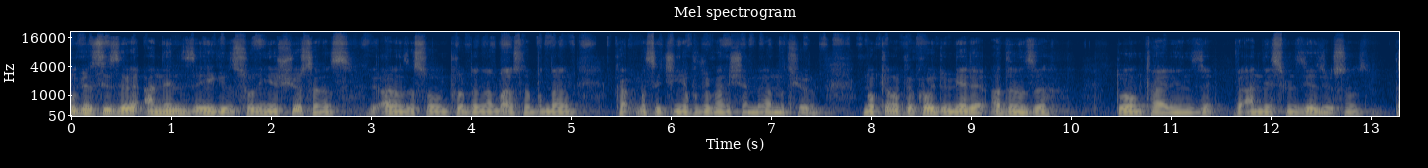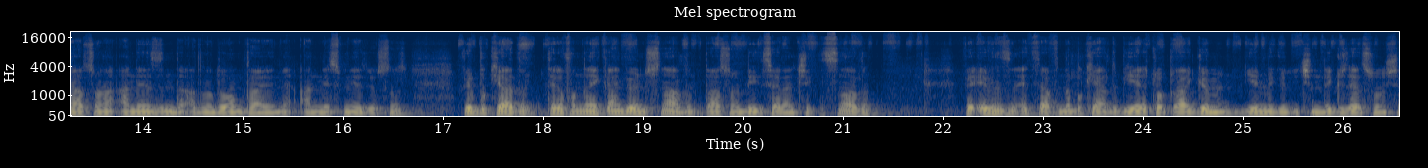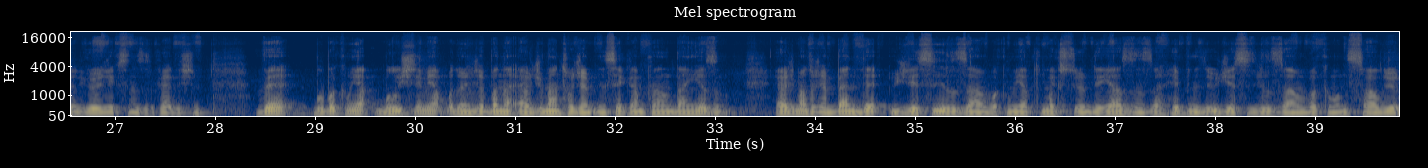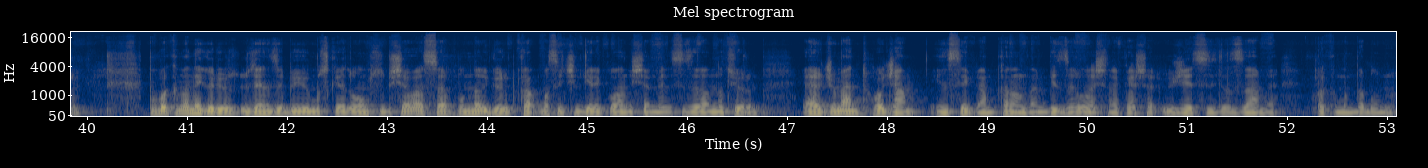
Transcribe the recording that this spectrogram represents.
Bugün sizlere annenizle ilgili sorun yaşıyorsanız, aranızda sorun problemler varsa bunların kalkması için yapılacak olan işlemleri anlatıyorum. Nokta nokta koyduğum yere adınızı, doğum tarihinizi ve anne isminizi yazıyorsunuz. Daha sonra annenizin de adını, doğum tarihini, anne ismini yazıyorsunuz. Ve bu kağıdın telefondan ekran görüntüsünü alın. Daha sonra bilgisayardan çıktısını alın. Ve evinizin etrafında bu kağıdı bir yere toprağa gömün. 20 gün içinde güzel sonuçları göreceksinizdir kardeşim. Ve bu bakımı yap, bu işlemi yapmadan önce bana Ercüment Hocam Instagram kanalından yazın. Ercüment Hocam ben de ücretsiz yıldızlama bakımı yaptırmak istiyorum diye yazdığınızda hepinize ücretsiz yıldızlama bakımını sağlıyorum. Bu bakımda ne görüyoruz? Üzerinizde büyü, muska ya da olumsuz bir şey varsa bunları görüp kalkması için gerekli olan işlemleri sizlere anlatıyorum. Ercüment Hocam Instagram kanalından bizlere ulaşın arkadaşlar. Ücretsiz yıldızlama bakımında bulunun.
